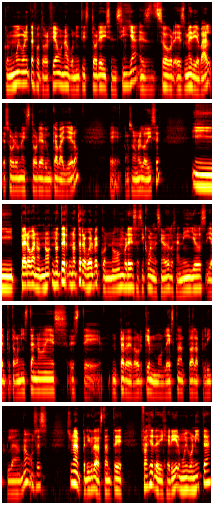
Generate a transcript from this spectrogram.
con muy bonita fotografía, una bonita historia y sencilla. Es, sobre, es medieval, es sobre una historia de un caballero, eh, como su nombre lo dice. Y, pero bueno, no, no, te, no te revuelve con nombres, así como en El Señor de los Anillos, y el protagonista no es este un perdedor que molesta toda la película. No, o sea, es, es una película bastante fácil de digerir, muy bonita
